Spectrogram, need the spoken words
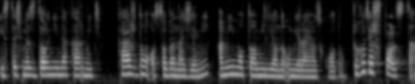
Jesteśmy zdolni nakarmić każdą osobę na Ziemi, a mimo to miliony umierają z głodu. Czy chociaż w Polsce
